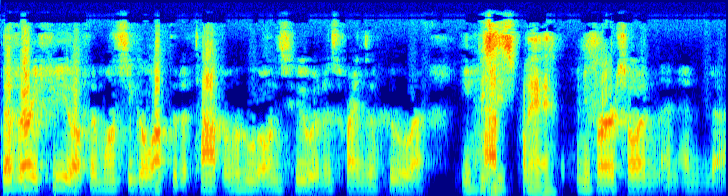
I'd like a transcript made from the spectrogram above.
there are very few of them. Once you go up to the top of who owns who and who's friends of who, uh, you This have Universal and and and. Uh,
